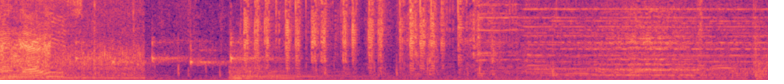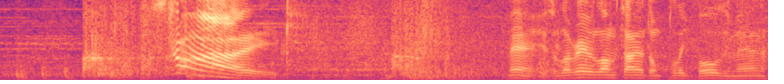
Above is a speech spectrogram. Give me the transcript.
And there he is. Strike! Man, it's a very long time I don't play bowling, man.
